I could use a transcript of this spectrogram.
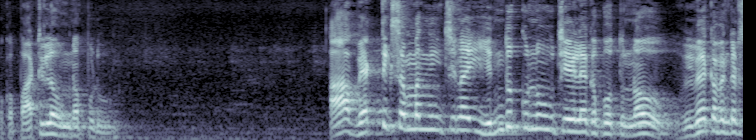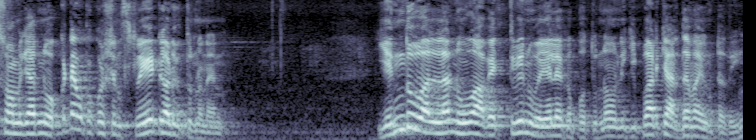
ఒక పార్టీలో ఉన్నప్పుడు ఆ వ్యక్తికి సంబంధించిన ఎందుకు నువ్వు చేయలేకపోతున్నావు? వివేక వెంకటస్వామి గారిని ఒకటే ఒక క్వశ్చన్ స్ట్రేట్గా అడుగుతున్నా నేను. ఎందువల్ల నువ్వు ఆ వ్యక్తివి నువ్వు వేయలేకపోతున్నావు? నీకు ఇప్పటికే అర్థమై ఉంటుంది.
